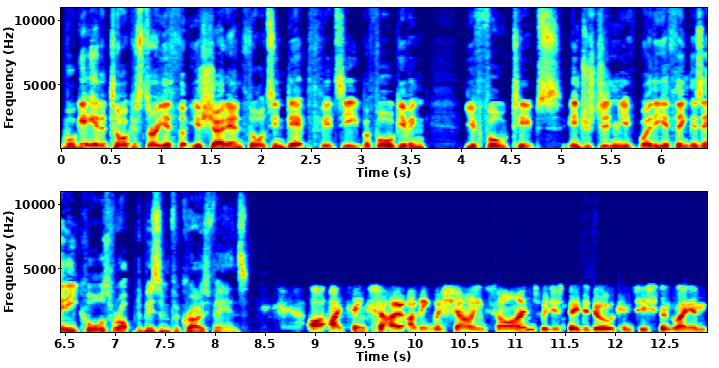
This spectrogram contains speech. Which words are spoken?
We'll get you to talk us through your, th- your showdown thoughts in depth, Fitzy, before giving your full tips. Interested in you, whether you think there's any cause for optimism for Crows fans. I, I think so. I think we're showing signs. We just need to do it consistently. And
